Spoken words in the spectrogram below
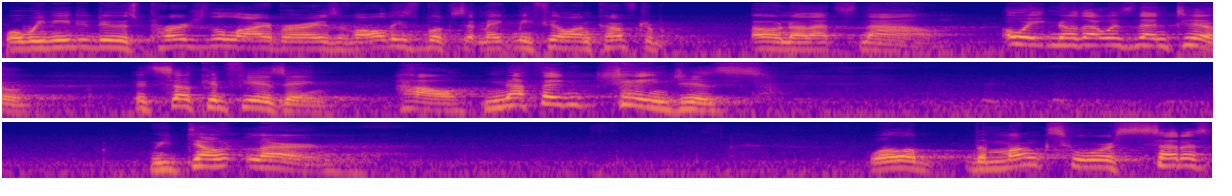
What we need to do is purge the libraries of all these books that make me feel uncomfortable. Oh, no, that's now. Oh, wait, no, that was then too. It's so confusing how nothing changes. We don't learn. Well, the monks who were set us.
